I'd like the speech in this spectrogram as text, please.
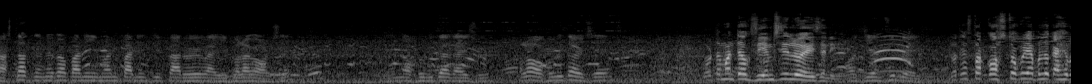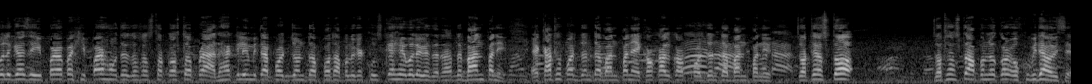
ৰাস্তাত যেনেকুৱা পানী ইমান পানী দি পাৰ হৈ আহিব লগা হৈছে। ইমান অসুবিধাত আহিছোঁ। অলপ অসুবিধা হৈছে। বৰ্তমান তেওঁক জি এম চি লৈ আহিছে নেকি? মই জি এম চি লৈ আহিছোঁ। যথেষ্ট কষ্ট কৰি আপোনালোক আহিবলগীয়া হৈছে। ইপাৰৰ পৰা সিপাৰ হওঁতে যথেষ্ট কষ্ট প্ৰায় আধা কিলোমিটাৰ পৰ্যন্ত পথ আপোনালোকে খোজকাঢ়ি আহিবলগীয়া হৈছে। তাতে বানপানী একাঠো পৰ্যন্ত বানপানী এককাল পৰ্যন্ত বানপানী। যথেষ্ট যথেষ্ট আপোনালোকৰ অসুবিধা হৈছে।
